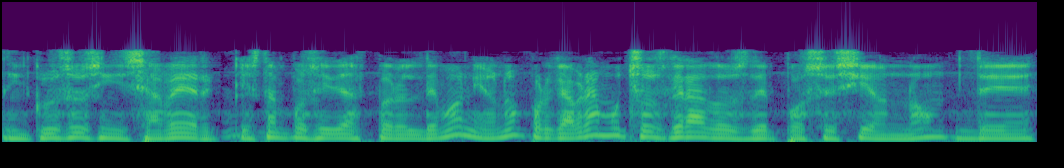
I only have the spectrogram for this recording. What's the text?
incluso sin saber que están poseídas por el demonio, ¿no? Porque habrá muchos grados de posesión, ¿no? De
